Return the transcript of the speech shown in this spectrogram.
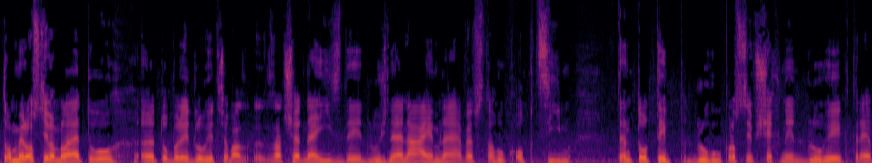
tom milostivém létu eh, to byly dluhy třeba za černé jízdy, dlužné nájemné ve vztahu k obcím, tento typ dluhů. Prostě všechny dluhy, které,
